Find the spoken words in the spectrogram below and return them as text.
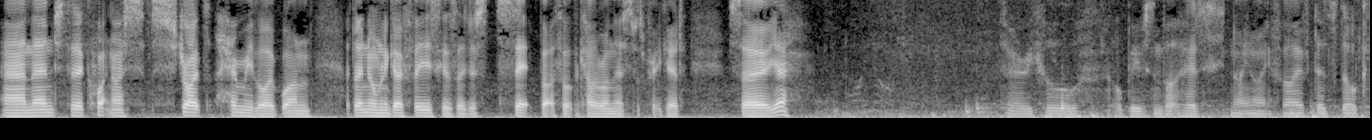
And then just a quite nice striped Henry Lloyd one. I don't normally go for these because they just sit, but I thought the color on this was pretty good. So yeah. Very cool. Old Beavis and Butthead, 1995, dead stock.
